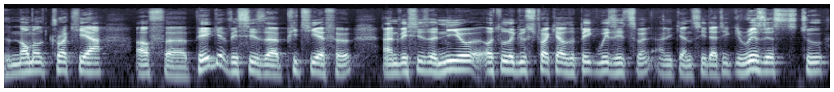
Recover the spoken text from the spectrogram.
a, a normal trachea of uh, pig. This is a PTFE, and this is a neo-autologous trachea of the pig with its, and you can see that it resists to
